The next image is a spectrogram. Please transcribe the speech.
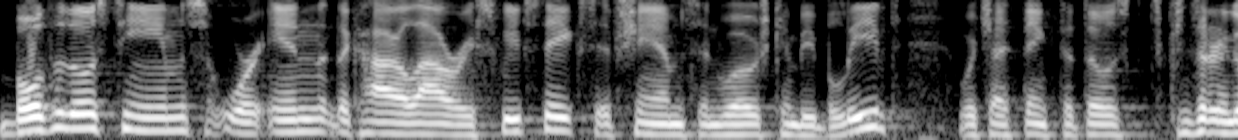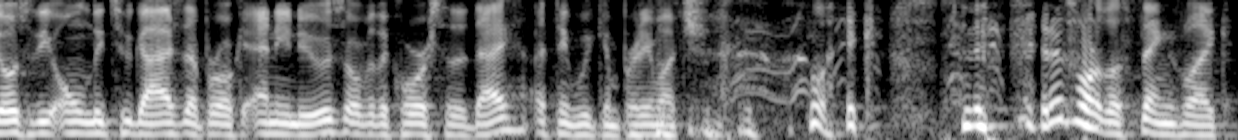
Both of those teams were in the Kyle Lowry sweepstakes, if Shams and Woj can be believed, which I think that those, considering those are the only two guys that broke any news over the course of the day, I think we can pretty much, like, it is one of those things like,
